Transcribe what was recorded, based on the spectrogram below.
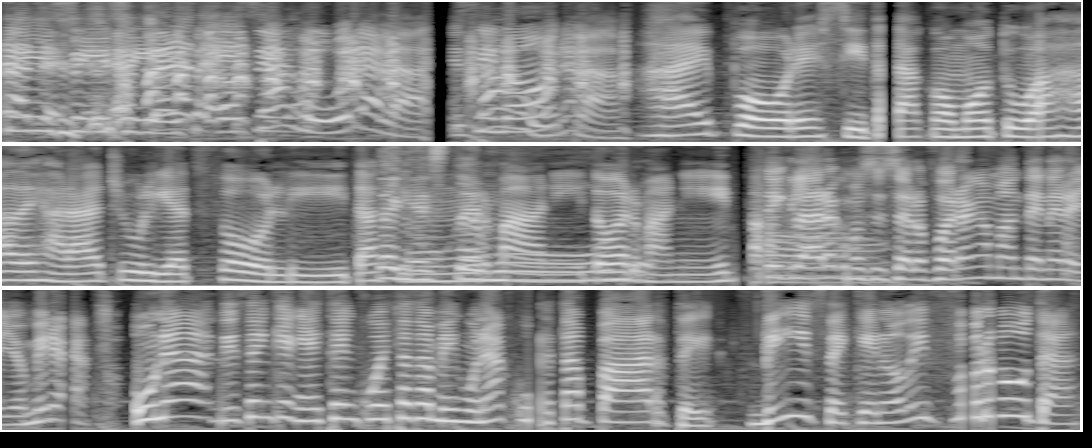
sí, sí, sí, esa, esa si no- júrala, esa Si no, júrala. ay, pobrecita, ¿cómo tú vas a dejar a Juliet solita En sin un este hermanito, mundo. hermanita? Sí, claro, como si se lo fueran a mantener ellos. Mira, una dicen que en esta encuesta también una cuarta parte dice que no disfruta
